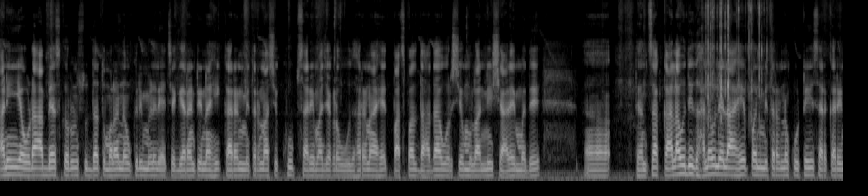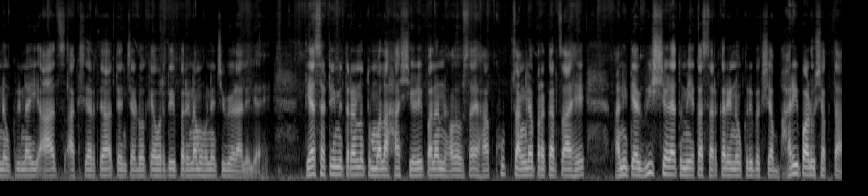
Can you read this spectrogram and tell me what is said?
आणि एवढा अभ्यास करून सुद्धा तुम्हाला नोकरी मिळेल याची गॅरंटी नाही. कारण मित्रांनो असे खूप सारे माझ्याकडे उदाहरणं आहेत. पाच पाच दहा दहा वर्ष मुलांनी शाळेमध्ये त्यांचा कालावधी घालवलेला आहे. पण मित्रांनो कुठेही सरकारी नोकरी नाही. आज अक्षरशः त्यांच्या डोक्यावरती परिणाम होण्याची वेळ आलेली आहे. त्यासाठी मित्रांनो तुम्हाला हा शेळीपालन हा व्यवसाय हा खूप चांगल्या प्रकारचा आहे. आणि त्या वीस शेळ्या तुम्ही एका सरकारी नोकरीपेक्षा भारी पाडू शकता.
